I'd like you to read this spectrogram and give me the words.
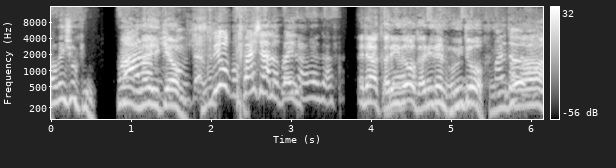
હવે શું કયું નહીં કેવું પીવું પૈસા લો પૈસા પૈસા એટલે કરી દો કરી દે હુઈ દો આ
